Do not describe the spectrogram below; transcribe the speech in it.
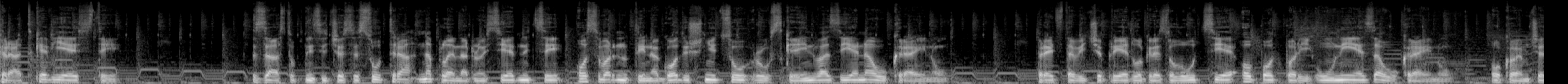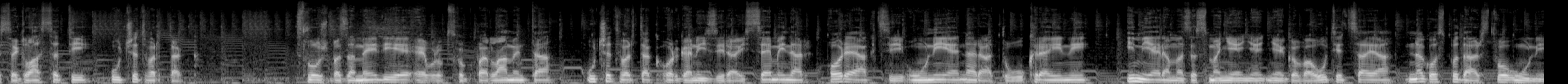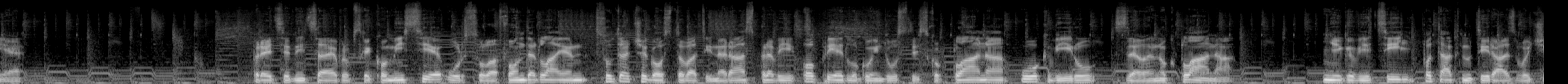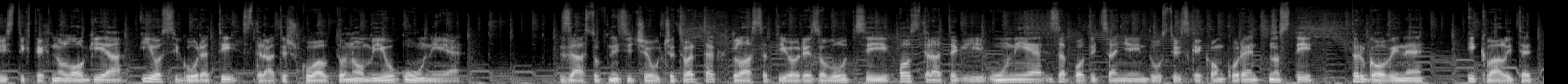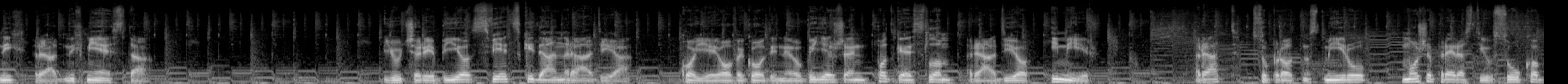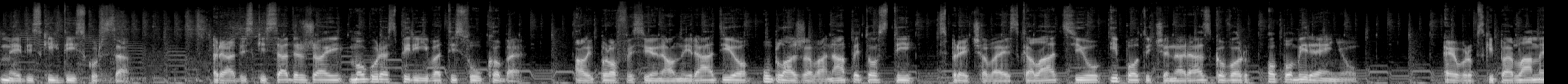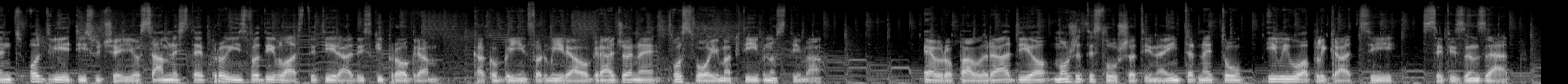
Kratke vijesti. Zastupnici će se sutra na plenarnoj sjednici osvrnuti na godišnjicu ruske invazije na Ukrajinu. Predstavit će prijedlog rezolucije o potpori Unije za Ukrajinu, o kojem će se glasati u četvrtak. Služba za medije Europskog parlamenta u četvrtak organizira i seminar o reakciji Unije na rat u Ukrajini i mjerama za smanjenje njegova utjecaja na gospodarstvo Unije. Predsjednica Europske komisije Ursula von der Leyen sutra će gostovati na raspravi o prijedlogu industrijskog plana u okviru zelenog plana. Njegov je cilj potaknuti razvoj čistih tehnologija i osigurati stratešku autonomiju Unije. Zastupnici će u četvrtak glasati o rezoluciji o strategiji Unije za poticanje industrijske konkurentnosti, trgovine i kvalitetnih radnih mjesta. Jučer je bio Svjetski dan radija, koji je ove godine obilježen pod geslom Radio i mir. Rat, suprotnost miru, može prerasti u sukob medijskih diskursa – Radijski sadržaji mogu raspirivati sukobe, ali profesionalni radio ublažava napetosti, sprečava eskalaciju i potiče na razgovor o pomirenju. Europski parlament od 2018. proizvodi vlastiti radijski program kako bi informirao građane o svojim aktivnostima. Europal radio možete slušati na internetu ili u aplikaciji Citizens App.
